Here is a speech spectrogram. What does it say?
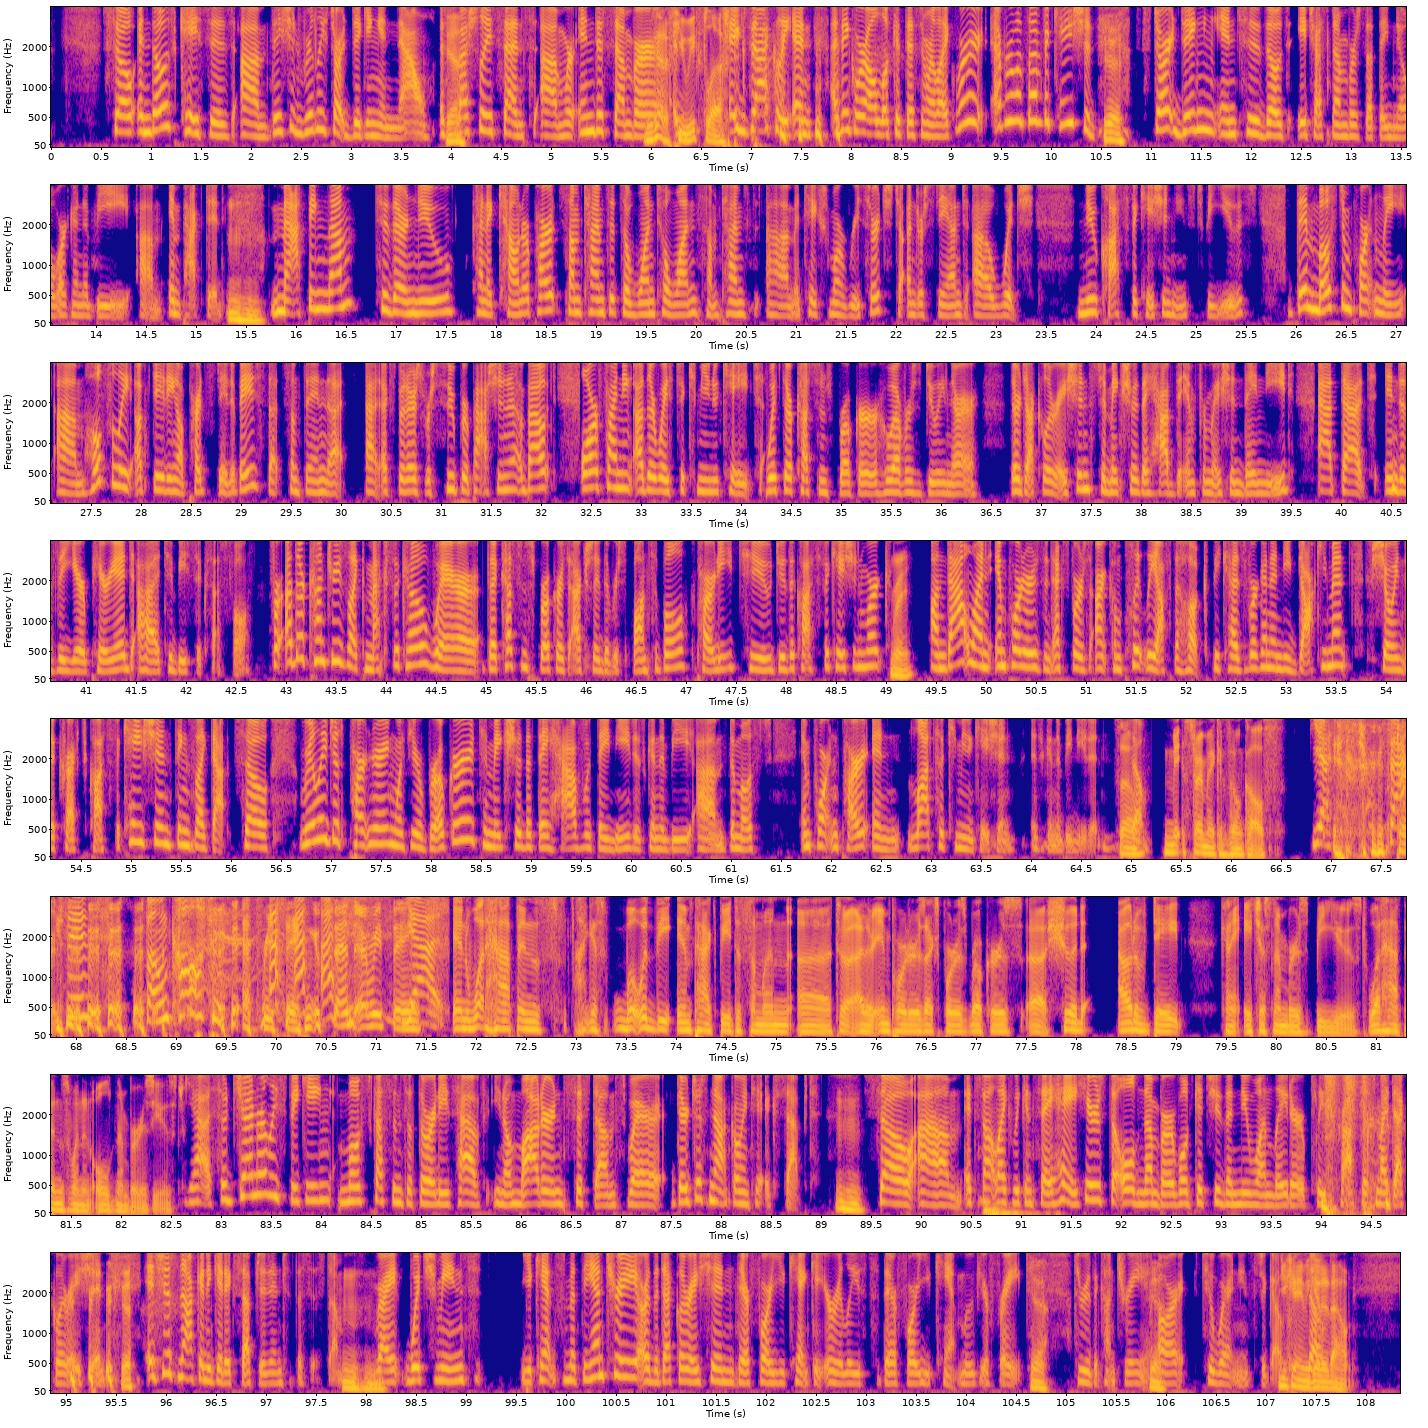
So, in those cases, um, they should really start digging in now, especially yeah. since um, we're in December. We've got a few weeks left. exactly. And I think we're all look at this and we're like, we're everyone's on vacation. Yeah. Start digging into those those HS numbers that they know are going to be um, impacted, mm-hmm. mapping them to their new kind of counterparts. Sometimes it's a one to one, sometimes um, it takes more research to understand uh, which new classification needs to be used. Then, most importantly, um, hopefully updating a parts database. That's something that at Expeditors we're super passionate about, or finding other ways to communicate with their customs broker, whoever's doing their their declarations, to make sure they have the information they need at that end of the year period uh, to be successful. For other countries like Mexico, where the customs broker is actually the responsible party to do the classification work, right. on that one, importers and exporters aren't completely off the hook because we're going to need documents showing the correct classification, things like that. So, really, just partnering with your broker to make sure that they have what they need is going to be um, the most important part, and lots of communication is going to be needed. So, so. Ma- start making phone calls. Yes. start, Faxes, phone calls, everything. Send everything. Yeah. And what happens? I guess what would the impact be to someone, uh, to either importers, exporters, brokers, uh, should out of date kind of HS numbers be used? What happens when an old number is used? Yeah, so generally speaking, most customs authorities have, you know, modern systems where they're just not going to accept. Mm-hmm. So um, it's not like we can say, hey, here's the old number. We'll get you the new one later. Please process my declaration. yeah. It's just not going to get accepted into the system, mm-hmm. right? Which means you can't submit the entry or the declaration, therefore you can't get your release, therefore you can't move your freight yeah. through the country yeah. or to where it needs to go. You can't even so, get it out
